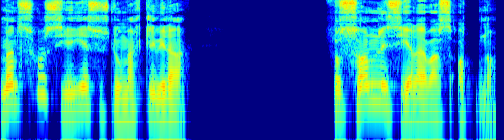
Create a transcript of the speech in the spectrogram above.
Men så sier Jesus noe merkelig videre. For sannelig sier det i vers 18 nå.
